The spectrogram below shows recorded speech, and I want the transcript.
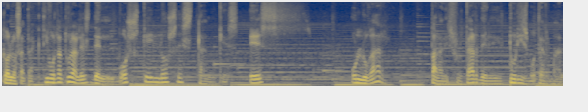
con los atractivos naturales del bosque y los estanques. Es un lugar para disfrutar del turismo termal.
